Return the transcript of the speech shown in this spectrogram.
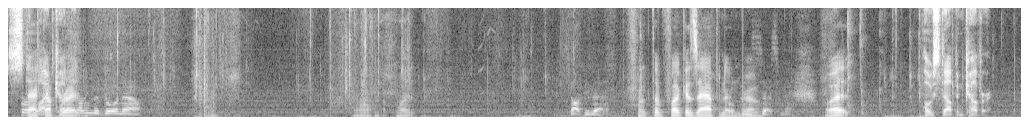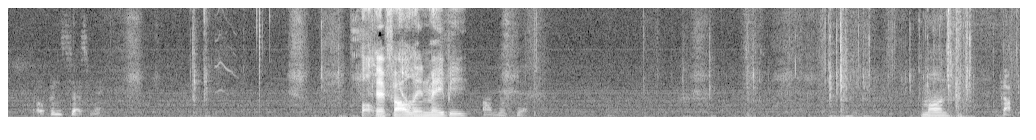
Stack Provide up cover. red. Shutting the door now. Oh, what? Copy that. What the fuck is happening, Open bro? sesame. What? Post up and cover. Open sesame. Fall Okay, in fall in maybe. On your six. Come on. Copy.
